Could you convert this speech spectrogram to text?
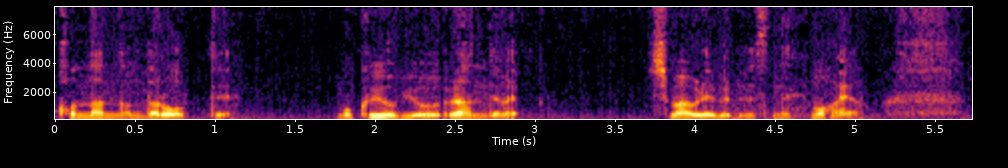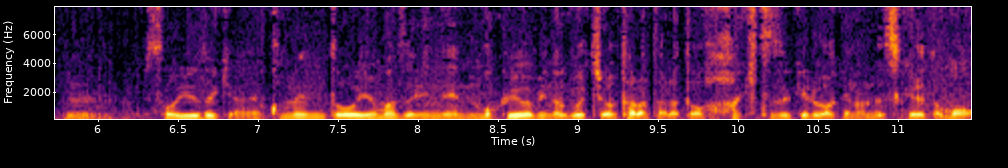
こんなんなんだろうって、木曜日を恨んでしまうレベルですね、もはや。うん。そういう時はね、コメントを読まずにね、木曜日の愚痴をタラタラと吐き続けるわけなんですけれども、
